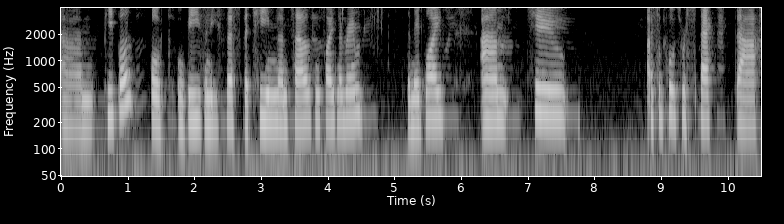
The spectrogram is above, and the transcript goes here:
um, people, both OBs and anaesthetists, the team themselves inside the room, the midwives, um, to I suppose, respect that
